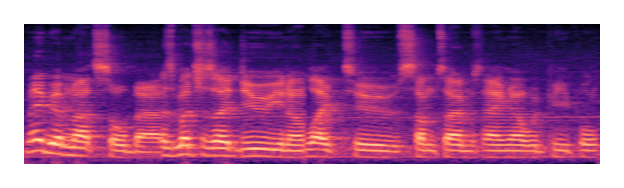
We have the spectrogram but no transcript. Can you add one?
Maybe I'm not so bad. As much as I do, you know, like to sometimes hang out with people.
